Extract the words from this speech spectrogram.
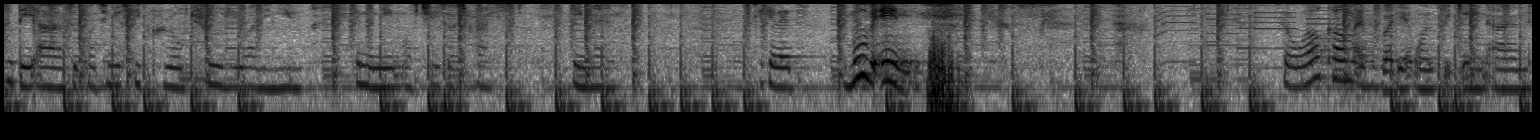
who they are, and to continuously grow through you and in you. In the name of Jesus Christ. Amen. Okay, let's move in. So, welcome everybody once again, and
